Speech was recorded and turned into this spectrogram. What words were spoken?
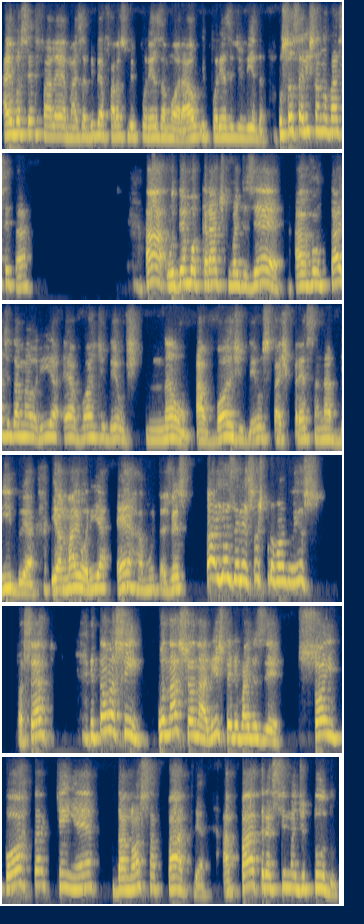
Aí você fala, é, mas a Bíblia fala sobre pureza moral e pureza de vida. O socialista não vai aceitar. Ah, o democrático vai dizer, é, a vontade da maioria é a voz de Deus. Não, a voz de Deus está expressa na Bíblia e a maioria erra muitas vezes. Tá aí as eleições provando isso, tá certo? Então, assim, o nacionalista ele vai dizer, só importa quem é da nossa pátria. A pátria acima de tudo.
